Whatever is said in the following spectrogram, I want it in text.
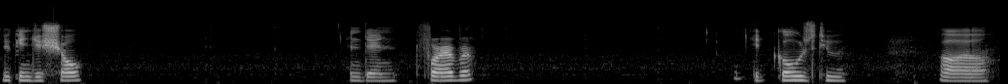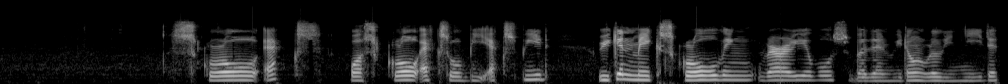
you can just show and then forever. It goes to uh scroll X. While scroll x will be x speed. We can make scrolling variables but then we don't really need it.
